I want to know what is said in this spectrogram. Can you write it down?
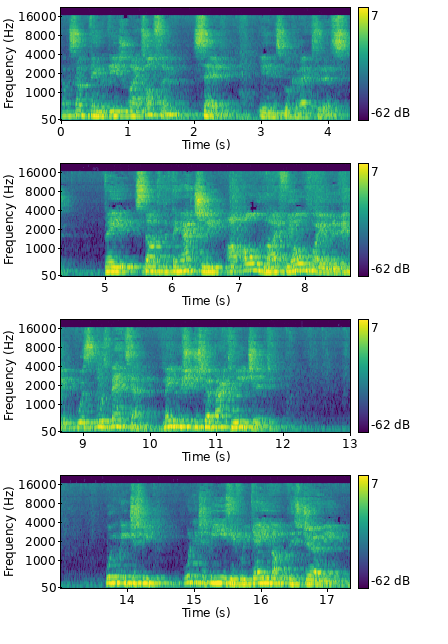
That was something that the Israelites often said in this book of Exodus they started to think actually our old life, the old way of living, was, was better. Maybe we should just go back to Egypt. Wouldn't we just be wouldn't it just be easy if we gave up this journey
